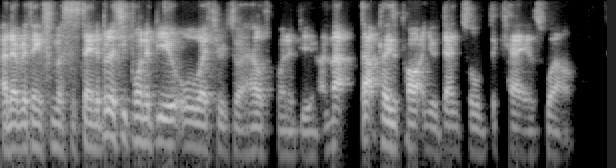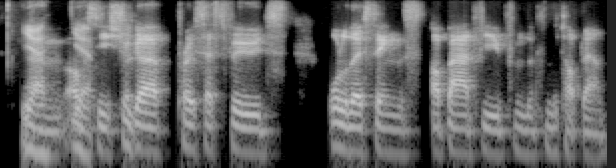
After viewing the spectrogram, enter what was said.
at everything from a sustainability point of view all the way through to a health point of view, and that that plays a part in your dental decay as well. Yeah, um, obviously yeah. sugar, processed foods, all of those things are bad for you from the from the top down.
